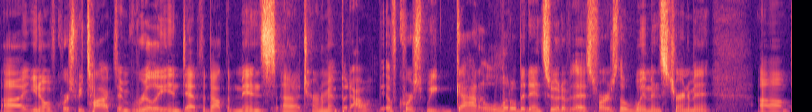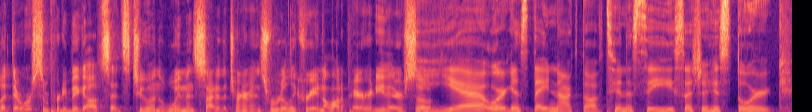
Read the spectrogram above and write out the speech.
uh, you know, of course, we talked really in depth about the men's uh, tournament, but I, of course, we got a little bit into it as far as the women's tournament. Um, but there were some pretty big upsets too on the women's side of the tournament. It's really creating a lot of parity there. So Yeah, Oregon State knocked off Tennessee. Such a historic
